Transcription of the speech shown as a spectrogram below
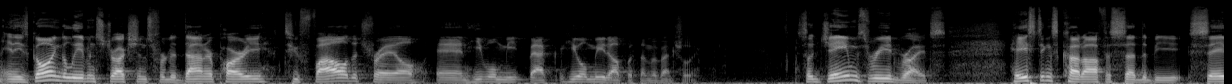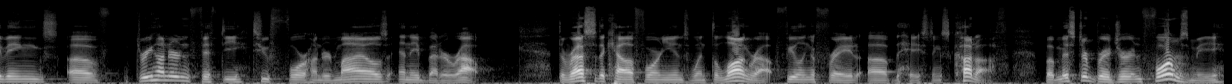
and he's going to leave instructions for the Donner Party to follow the trail, and he will meet back. He will meet up with them eventually. So James Reed writes, Hastings cutoff is said to be savings of 350 to 400 miles and a better route. The rest of the Californians went the long route, feeling afraid of the Hastings cutoff. But Mr. Bridger informs me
